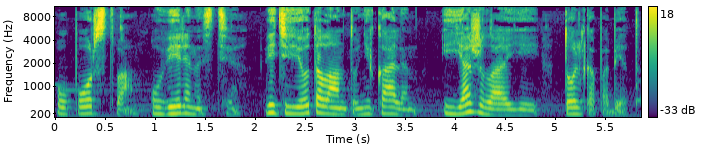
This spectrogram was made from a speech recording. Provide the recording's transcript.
упорства, уверенности. Ведь ее талант уникален, и я желаю ей только побед.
